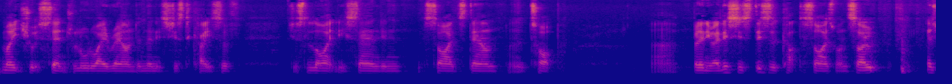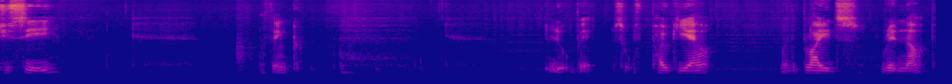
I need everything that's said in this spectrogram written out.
make sure it's central all the way around, and then it's just a case of just lightly sanding the sides down and the top. Uh, but anyway, this is this is a cut to size one. So as you see, I think a little bit sort of pokey out where the blade's ridden up.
